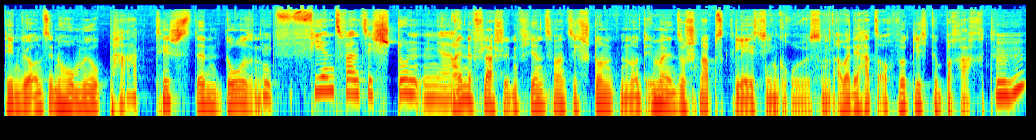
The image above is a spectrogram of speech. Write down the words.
den wir uns in homöopathischsten Dosen, In 24 Stunden, ja. eine Flasche in 24 Stunden und immer in so Schnapsgläschengrößen, aber der hat es auch wirklich gebracht. Mhm.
